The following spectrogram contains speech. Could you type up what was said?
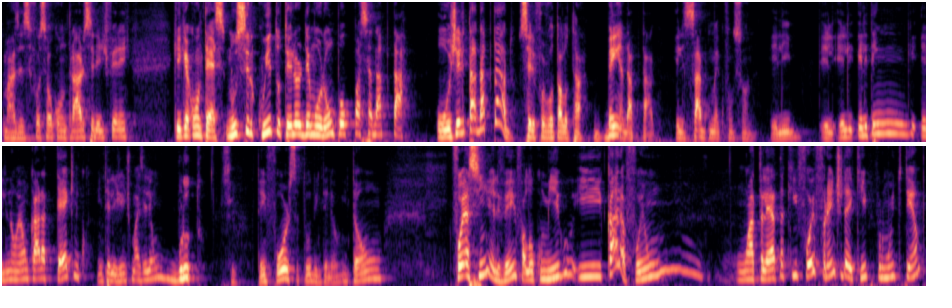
Mas às vezes se fosse ao contrário, seria diferente. O que, que acontece? No circuito, o Taylor demorou um pouco pra se adaptar. Hoje ele tá adaptado, se ele for voltar a lutar. Bem adaptado. Ele sabe como é que funciona. Ele, ele, ele, ele tem. Ele não é um cara técnico, inteligente, mas ele é um bruto. Sim. Tem força, tudo, entendeu? Então. Foi assim, ele veio, falou comigo e, cara, foi um. Um atleta que foi frente da equipe por muito tempo,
